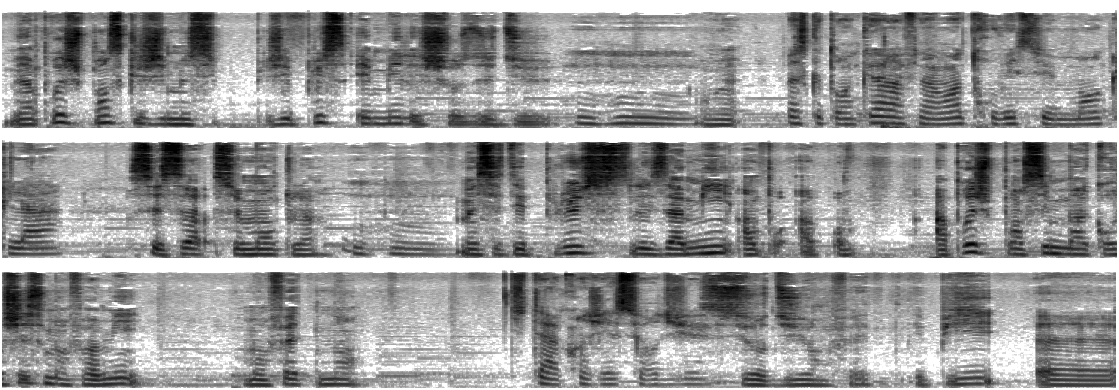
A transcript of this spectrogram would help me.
Mais après, je pense que j'ai plus aimé les choses de Dieu. Mhm. Ouais. Parce que ton cœur a finalement trouvé ce manque-là. C'est ça, ce manque-là. Mhm. Mais c'était plus les amis. Après, je pensais m'accrocher sur ma famille. Mais en fait, non. Tu t'es accroché sur Dieu. Sur Dieu, en fait. Et puis, euh,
